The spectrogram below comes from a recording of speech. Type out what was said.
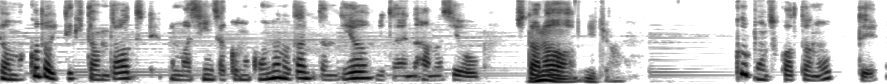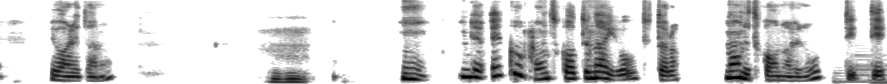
今日マクド行ってきたんだって言って、まあ、新作のこんなの食べたんだよ、みたいな話をしたら、うんいいじゃん。クーポン使ったの？って言われたの。うんうん。で、え、クーポン使ってないよ？って言ったら、なんで使わないの？って言って、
